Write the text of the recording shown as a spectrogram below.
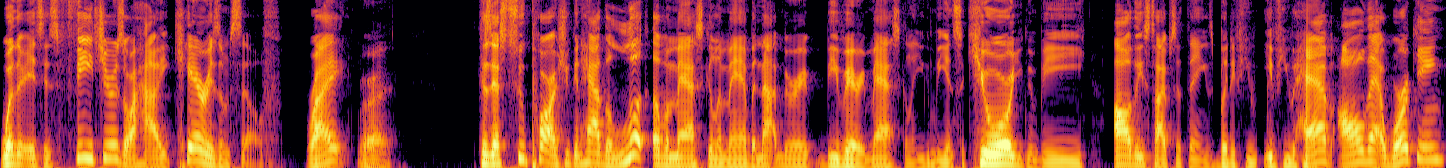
Whether it's his features or how he carries himself, right? Right. Because there's two parts. You can have the look of a masculine man, but not very be very masculine. You can be insecure. You can be all these types of things. But if you if you have all that working,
